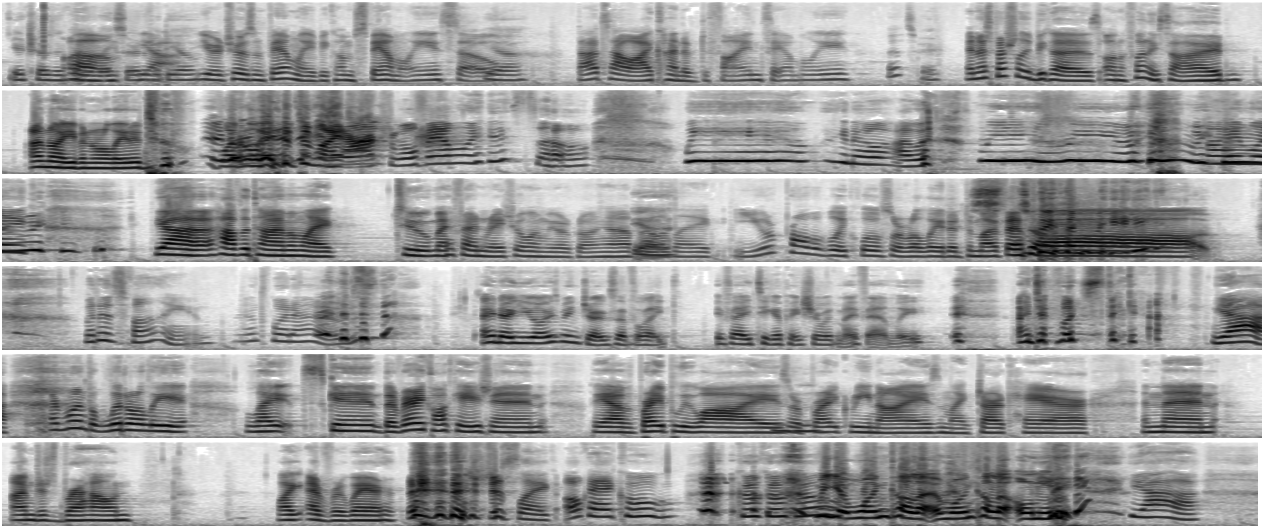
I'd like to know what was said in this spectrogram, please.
Your chosen family um, sort yeah, of a deal. Your chosen family becomes family. So Yeah, that's how I kind of define family. that's fair. And especially because, on a funny side, I'm not even related to blood related to my actual family. So we, you know, I was, I'm like, yeah, half the time I'm like, to my friend Rachel when we were growing up, I was like, you're probably closer related to my family than me. But it's fine. It's whatevs. I know you always make jokes of like if I take a picture with my family, I definitely stick out. Yeah, everyone's literally light skin. They're very Caucasian. They have bright blue eyes or bright green eyes and like dark hair. And then I'm just brown, like everywhere. it's just like, okay, cool. Cool, cool, cool. We get one color and one color only. yeah.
